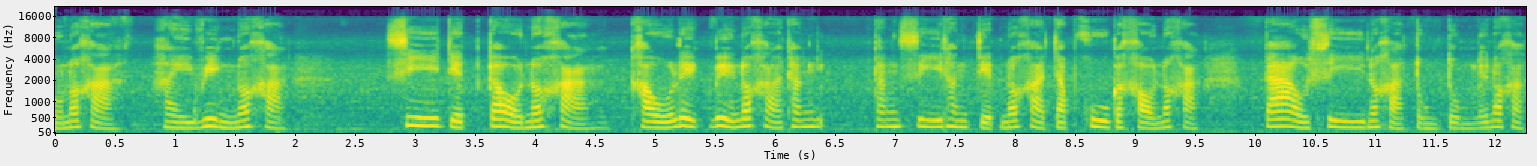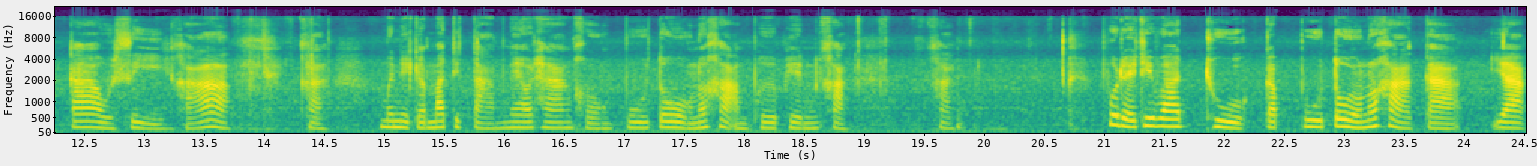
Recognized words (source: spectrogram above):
งเนาะค่ะให้วิ่งเนาะค่ะ สี่เจ็ดเก้าเนาะค่ะ เขาเลขวิ่งเนาะค่ะ ทั้งทั้งสี่ทั้งเจ็ดเนาะค่ะ จับคู่กับเขาเนาะค่ะเก้าสี่เนาะค่ะ ตรงๆเลยเนาะค่ะเก้าสี่ค่ะ ค่ะมือนี้ก็มาติดตามแนวทางของปูโต่งเนาะค่ะอำเภอเพนค่ะ ค่ะ ผู้ใดที่ว่าถูกกับปูโต่งเนาะค่ะกะอยาก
